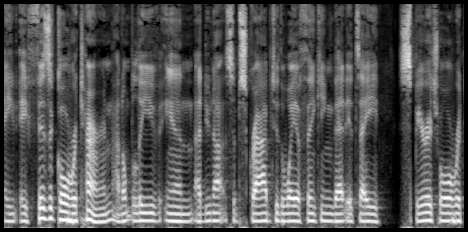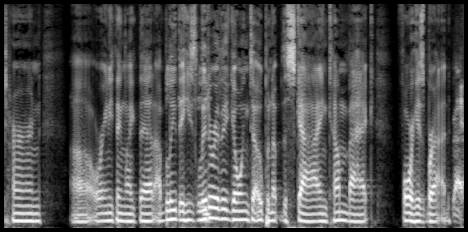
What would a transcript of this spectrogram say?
a a physical return. I don't believe in. I do not subscribe to the way of thinking that it's a spiritual return uh, or anything like that. I believe that He's literally going to open up the sky and come back for His bride. Right.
